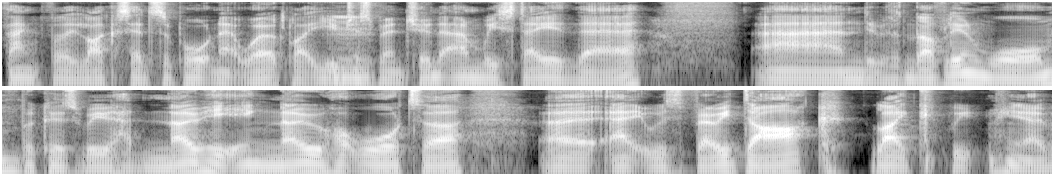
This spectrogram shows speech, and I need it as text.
thankfully, like I said, support network, like you just mentioned, and we stayed there, and it was lovely and warm because we had no heating, no hot water. Uh, and it was very dark. Like we, you know,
